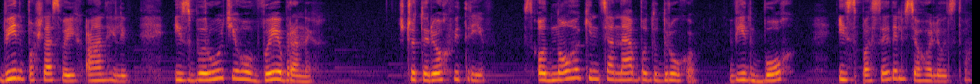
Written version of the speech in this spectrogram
Він пошле своїх ангелів і зберуть його вибраних з чотирьох вітрів, з одного кінця неба до другого. Він Бог і Спаситель всього людства.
